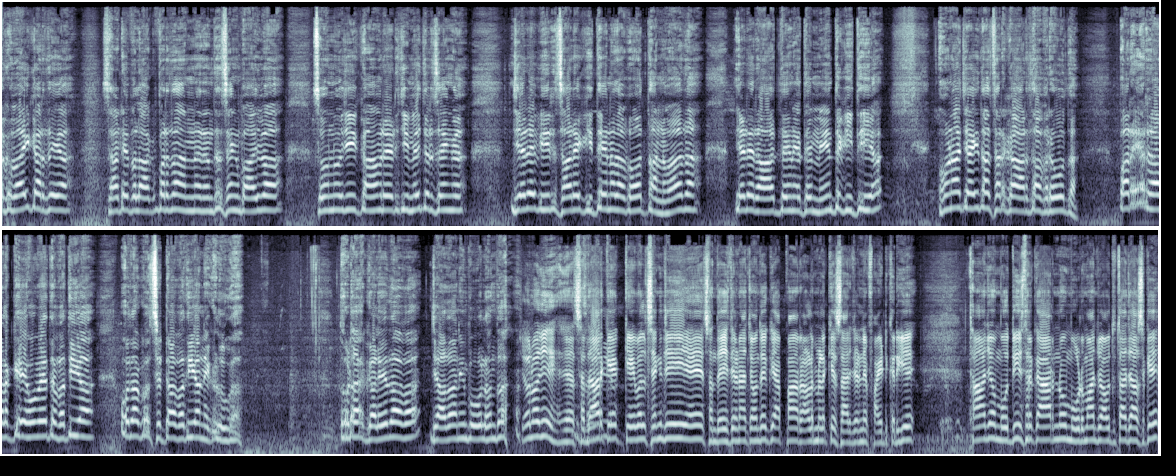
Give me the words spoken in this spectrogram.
ਅਗਵਾਈ ਕਰਦੇ ਆ। ਸਾਡੇ ਬਲਾਕ ਪ੍ਰਧਾਨ ਨਰਿੰਦਰ ਸਿੰਘ ਬਾਜਵਾ ਸੋਨੂ ਜੀ ਕਾਮਰੇਡ ਜੀ ਮੇਜਰ ਸਿੰਘ ਜਿਹੜੇ ਵੀਰ ਸਾਰੇ ਕੀਤੇ ਇਹਨਾਂ ਦਾ ਬਹੁਤ ਧੰਨਵਾਦ ਆ। ਜਿਹੜੇ ਰਾਤ ਦਿਨ ਇੱਥੇ ਮਿਹਨਤ ਕੀਤੀ ਆ। ਹੋਣਾ ਚਾਹੀਦਾ ਸਰਕਾਰ ਦਾ ਵਿਰੋਧ। ਪਰ ਇਹ ਰਲ ਕੇ ਹੋਵੇ ਤੇ ਵਧੀਆ ਉਹਦਾ ਕੋਈ ਸਿੱਟਾ ਵਧੀਆ ਨਿਕਲੂਗਾ। ਥੋੜਾ ਗਲੇ ਦਾ ਵਾ ਜ਼ਿਆਦਾ ਨਹੀਂ ਬੋਲ ਹੁੰਦਾ। ਚਲੋ ਜੀ ਸਰਦਾਰ ਕੇ ਕੇਵਲ ਸਿੰਘ ਜੀ ਇਹ ਸੰਦੇਸ਼ ਦੇਣਾ ਚਾਹੁੰਦੇ ਕਿ ਆਪਾਂ ਰਲ ਮਿਲ ਕੇ ਸਾਰੇ ਜਣੇ ਫਾਈਟ ਕਰੀਏ ਤਾਂ ਜੋ ਮੋਦੀ ਸਰਕਾਰ ਨੂੰ ਮੋੜਵਾਂ ਜਵਾਬ ਦਿੱਤਾ ਜਾ ਸਕੇ।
